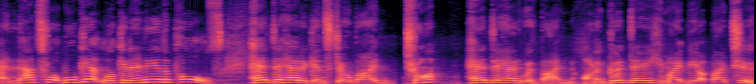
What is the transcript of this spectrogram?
And that's what we'll get. Look at any of the polls head to head against Joe Biden. Trump, head to head with Biden. On a good day, he might be up by two.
